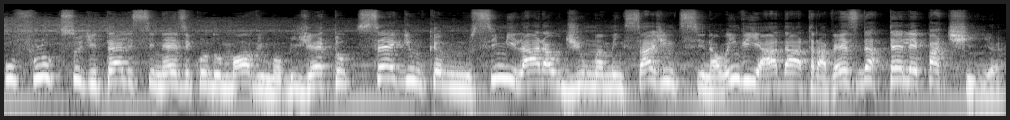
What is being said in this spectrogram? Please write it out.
O fluxo de telecinese quando move um objeto segue um caminho similar ao de uma mensagem de sinal enviada através da telepatia.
